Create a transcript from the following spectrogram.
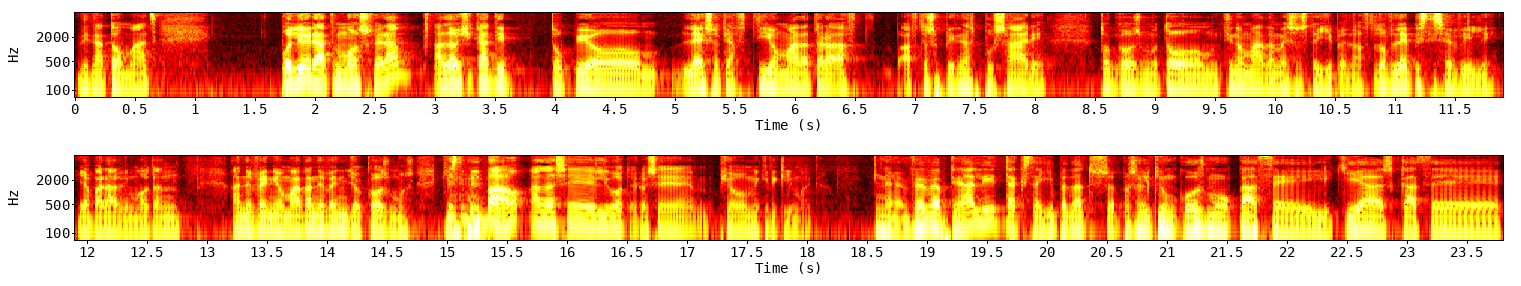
δυνατό μάτς. Πολύ ωραία ατμόσφαιρα, αλλά όχι κάτι το οποίο λες ότι αυτή η ομάδα τώρα, αυτός ο πυρήνας πουσάρει τον κόσμο, το, την ομάδα μέσα στο γήπεδο. Αυτό το βλέπεις στη Σεβίλη, για παράδειγμα, όταν ανεβαίνει η ομάδα, ανεβαίνει και ο κόσμος. Και στην Bilbao, αλλά σε λιγότερο, σε πιο μικρή κλίμακα. Ναι, βέβαια απ' την άλλη, εντάξει, τα γήπεδα τους προσελκύουν κόσμο κάθε ηλικίας, κάθε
